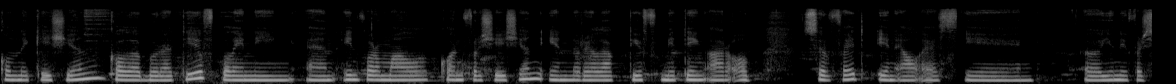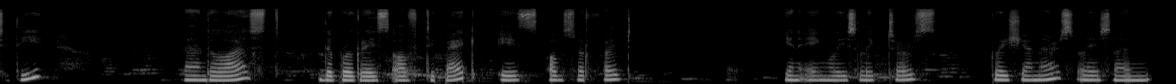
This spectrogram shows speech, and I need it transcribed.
communication, collaborative planning, and informal conversation in relative meeting are observed in LS in a university. And the last, the progress of TPACK is observed in English lectures, questionnaires, lesson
